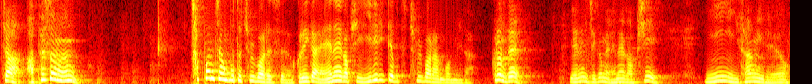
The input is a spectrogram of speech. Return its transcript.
자, 앞에서는 첫 번째 항부터 출발했어요. 그러니까 n의 값이 1일 때부터 출발한 겁니다. 그런데 얘는 지금 n의 값이 2 이상이래요.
